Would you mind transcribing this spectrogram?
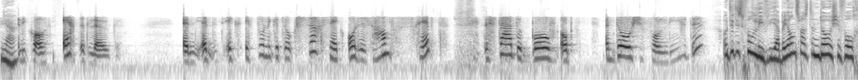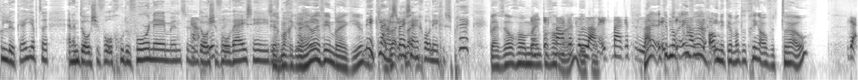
Ja. En die koopt echt het leuke. En, en ik, ik, toen ik het ook zag, zei ik, oh, dat is handgeschept. Er staat ook bovenop een doosje vol liefde. Oh, dit is vol liefde. Ja, bij ons was het een doosje vol geluk. Hè? Je hebt er, en een doosje vol goede voornemens. En een Ja, doosje vol is- wijsheden. Zeg, mag ik weer heel even inbreken hier? Nee, Klaas, wij zijn gewoon in gesprek. Blijft wel gewoon mijn ik, ik programma, maak het hè, te lang, ik maak het te lang. Nee, ik heb nog één vraag, op. Ineke, want het ging over trouw. Ja,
